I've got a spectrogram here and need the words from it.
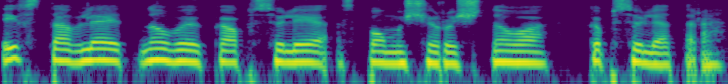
и вставляет новые капсули с помощью ручного капсулятора.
